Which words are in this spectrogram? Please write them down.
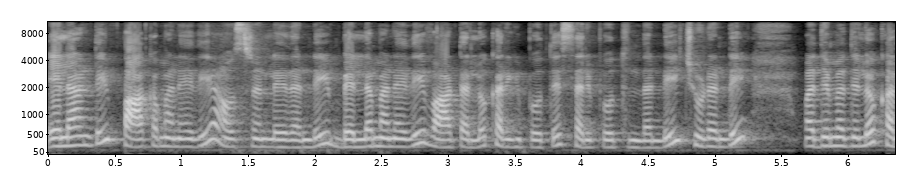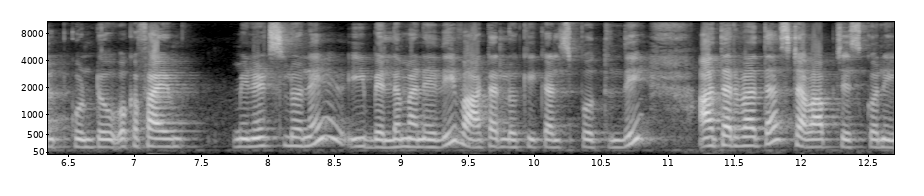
ఎలాంటి పాకం అనేది అవసరం లేదండి. బెల్లం అనేది వాటర్లో కరిగిపోతే సరిపోతుందండి. చూడండి మధ్య మధ్యలో కలుపుకుంటూ ఒక ఫైవ్ మినిట్స్లోనే ఈ బెల్లం అనేది వాటర్లోకి కలిసిపోతుంది. ఆ తర్వాత స్టవ్ ఆఫ్ చేసుకొని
